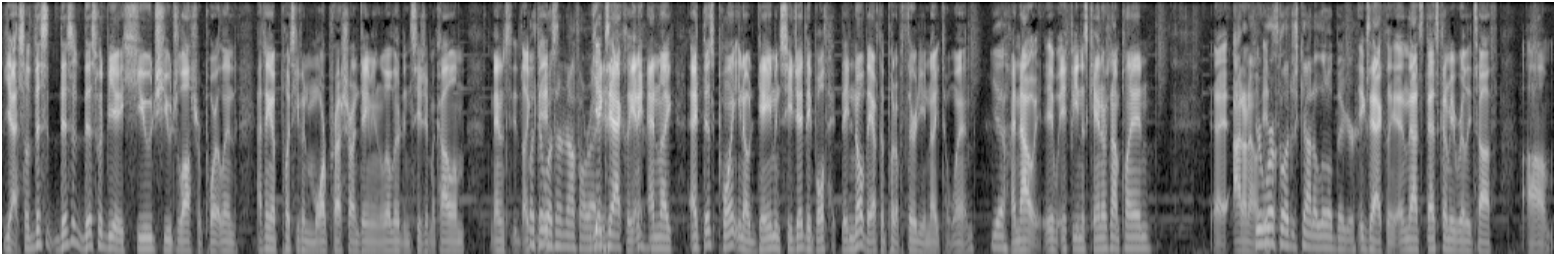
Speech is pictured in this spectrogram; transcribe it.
Yeah, so this this is this would be a huge huge loss for Portland. I think it puts even more pressure on Damian Lillard and CJ McCollum. And it's like, Like, there it's- wasn't enough already. Yeah, exactly. And, and like at this point, you know, Dame and CJ, they both they know they have to put up 30 a night to win. Yeah. And now if, if Enes Kanter's not playing, I, I don't know. Your It's- workload just got a little bigger. Exactly, and that's that's gonna be really tough. Um,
